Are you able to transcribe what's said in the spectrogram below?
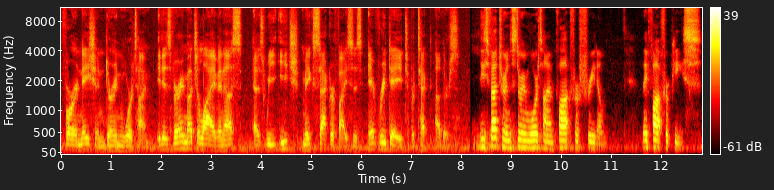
for our nation during wartime. It is very much alive in us as we each make sacrifices every day to protect others. These veterans during wartime fought for freedom. They fought for peace.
